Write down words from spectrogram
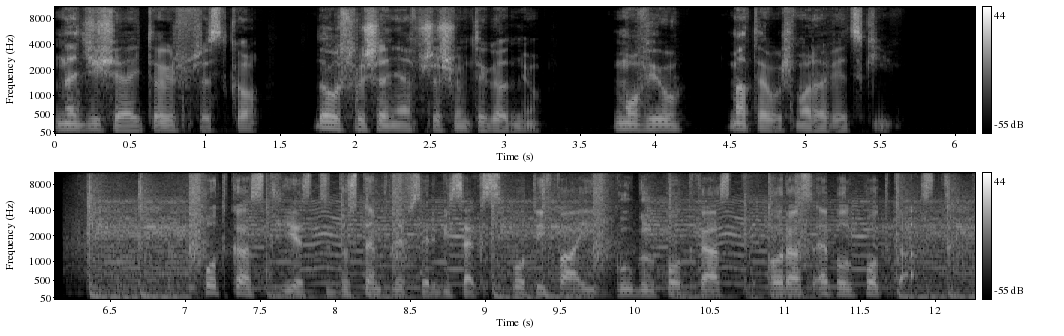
Na dzisiaj to już wszystko. Do usłyszenia w przyszłym tygodniu. Mówił Mateusz Morawiecki. Podcast jest dostępny w serwisach Spotify, Google Podcast oraz Apple Podcast.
